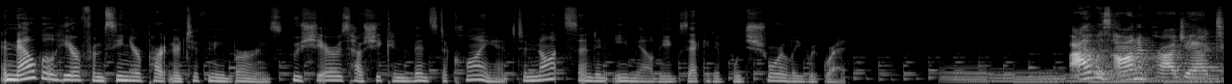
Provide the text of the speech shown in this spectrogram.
And now we'll hear from senior partner Tiffany Burns, who shares how she convinced a client to not send an email the executive would surely regret. I was on a project,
